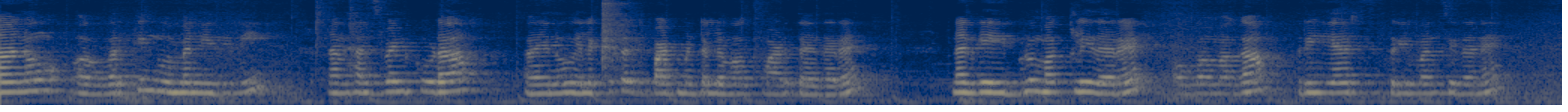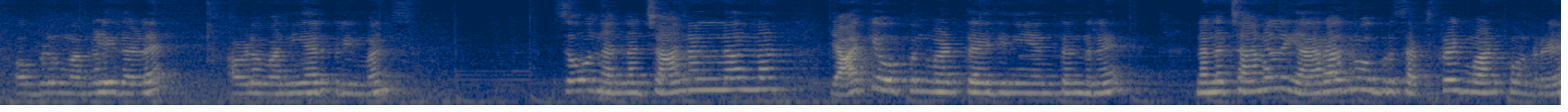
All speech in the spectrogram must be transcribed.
ನಾನು ವರ್ಕಿಂಗ್ ವುಮೆನ್ ಇದ್ದೀನಿ. ನನ್ನ ಹಸ್ಬೆಂಡ್ ಕೂಡ ಏನು ಎಲೆಕ್ಟ್ರಿಕಲ್ ಡಿಪಾರ್ಟ್ಮೆಂಟಲ್ಲೇ ವರ್ಕ್ ಮಾಡ್ತಾ ಇದ್ದಾರೆ. ನನಗೆ ಇಬ್ಬರು ಮಕ್ಕಳಿದ್ದಾರೆ ಒಬ್ಬ ಮಗ ತ್ರೀ ಇಯರ್ಸ್ ತ್ರೀ ಮಂತ್ಸ್ ಇದ್ದಾನೆ. ಒಬ್ಬಳು ಮಗಳಿದ್ದಾಳೆ. ಅವಳು one year three months so ನನ್ನ ಚಾನಲನ್ನ ಯಾಕೆ ಓಪನ್ ಮಾಡ್ತಾ ಇದ್ದೀನಿ ಅಂತಂದರೆ, ನನ್ನ ಚಾನಲ್ ಯಾರಾದರೂ ಒಬ್ರು ಸಬ್ಸ್ಕ್ರೈಬ್ ಮಾಡಿಕೊಂಡ್ರೆ,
